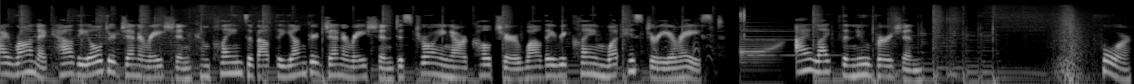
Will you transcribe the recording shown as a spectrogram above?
Ironic how the older generation complains about the younger generation destroying our culture while they reclaim what history erased. I like the new version. 4.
